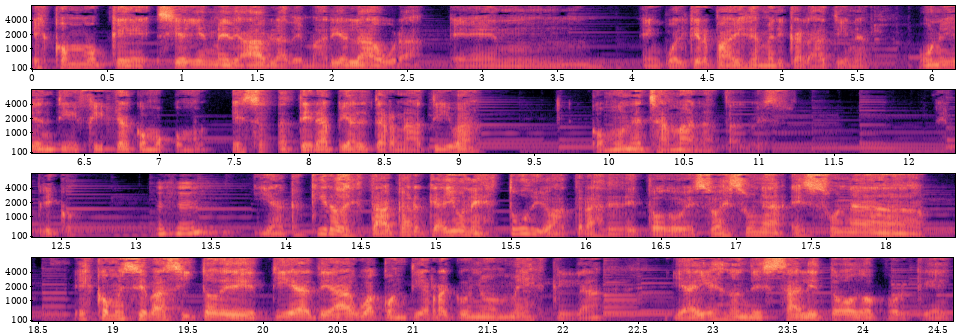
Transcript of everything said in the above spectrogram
es como que si alguien me habla de María Laura en, en cualquier país de América Latina, uno identifica como, como esa terapia alternativa como una chamana, tal vez. ¿Me explico? Y acá quiero destacar que hay un estudio atrás de todo eso. Es una, es una, es como ese vasito de, tierra, de agua con tierra que uno mezcla y ahí es donde sale todo porque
